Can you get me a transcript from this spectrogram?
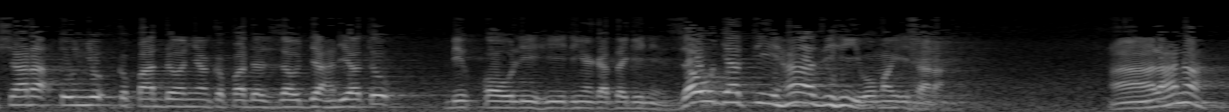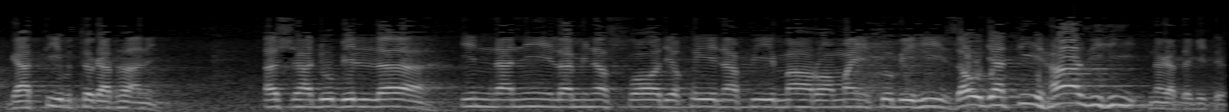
Isyarat tunjuk kepadanya kepada zaujah dia tu biqaulihi dengan kata gini zaujati hazihi wa mai isyarat ha lah nah. Gati betul kata ni. Asyhadu billah innani laminas sadiqin fi ma ramaitu bihi zaujati hazihi nak kata gitu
